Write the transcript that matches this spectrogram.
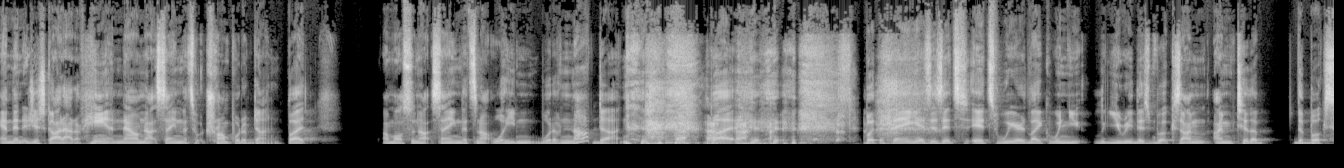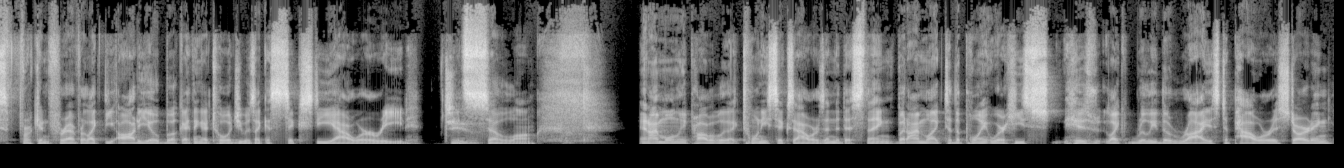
and then it just got out of hand. Now I'm not saying that's what Trump would have done, but I'm also not saying that's not what he would have not done. but but the thing is is it's it's weird like when you you read this book cuz I'm I'm to the the book's freaking forever. Like the audio book, I think I told you was like a 60 hour read. It's so long. And I'm only probably like 26 hours into this thing, but I'm like to the point where he's his like really the rise to power is starting.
